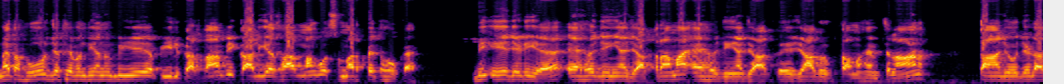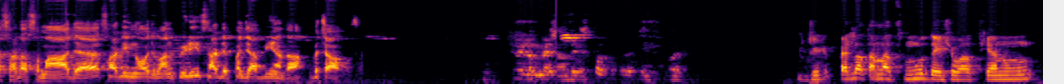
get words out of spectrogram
ਮੈਂ ਤਾਂ ਹੋਰ ਜਥੇਬੰਦੀਆਂ ਨੂੰ ਵੀ ਇਹ ਅਪੀਲ ਕਰਦਾ ਵੀ ਕਾਲੀਆ ਸਾਹਿਬ ਵਾਂਗੂ ਸਮਰਪਿਤ ਹੋ ਕੇ ਵੀ ਇਹ ਜਿਹੜੀ ਹੈ ਇਹੋ ਜਿਹੀਆਂ ਯਾਤਰਾਵਾਂ ਇਹੋ ਜਿਹੀਆਂ ਜਾਗਰੂਕਤਾ ਮੁਹਿੰਮ ਚਲਾਉਣ ਤਾਂ ਜੋ ਜਿਹੜਾ ਸਾਡਾ ਸਮਾਜ ਹੈ ਸਾਡੀ ਨੌਜਵਾਨ ਪੀੜ੍ਹੀ ਸਾਡੇ ਪੰਜਾਬੀਆਂ ਦਾ ਬਚਾਅ ਹੋ ਸਕੇ। ਜਿਹੜੇ ਪਹਿਲਾਂ ਤਾਂ ਮੈਂ ਸਮੂਹ ਦੇਸ਼ ਵਾਸੀਆਂ ਨੂੰ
